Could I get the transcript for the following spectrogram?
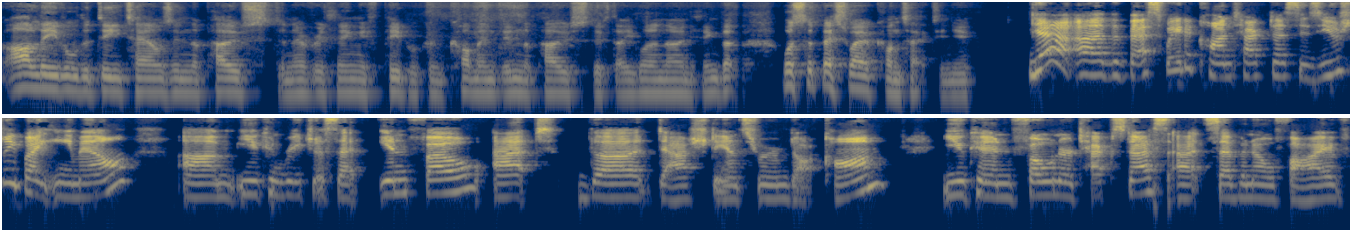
I'll leave all the details in the post and everything if people can comment in the post if they want to know anything. But what's the best way of contacting you? Yeah, uh, the best way to contact us is usually by email. Um, you can reach us at info at the dash danceroom.com. You can phone or text us at 705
